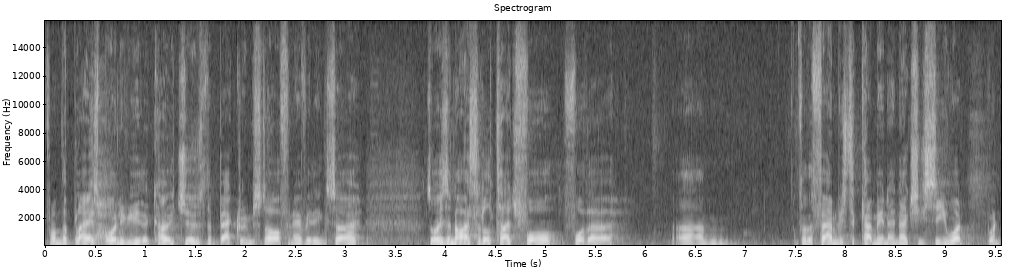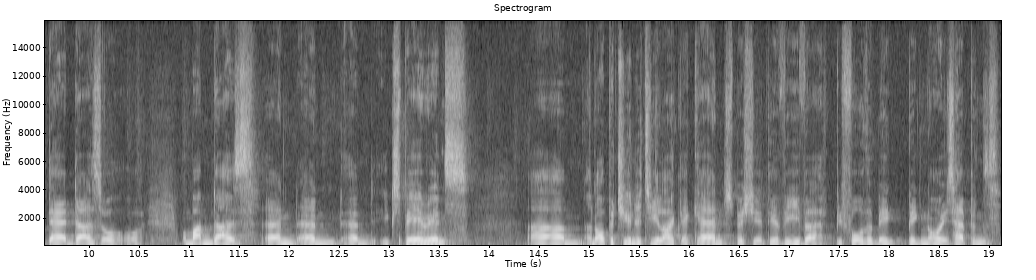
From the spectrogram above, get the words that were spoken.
from the players' point of view, the coaches, the backroom staff, and everything. So it's always a nice little touch for for the um, for the families to come in and actually see what, what dad does or, or, or mum does and, and, and experience um, an opportunity like they can, especially at the Aviva before the big big noise happens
